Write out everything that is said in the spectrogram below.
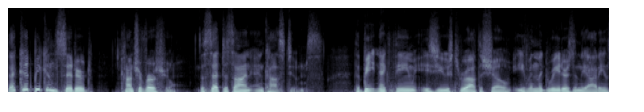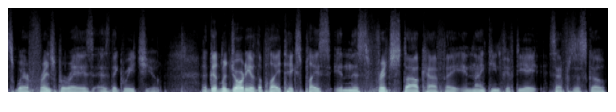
that could be considered controversial. The set design and costumes. The beatnik theme is used throughout the show. Even the greeters in the audience wear French berets as they greet you. A good majority of the play takes place in this French style cafe in 1958 San Francisco.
